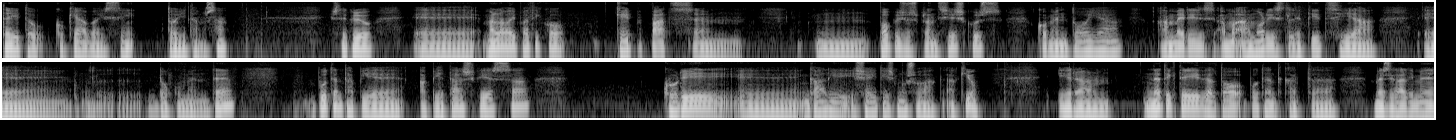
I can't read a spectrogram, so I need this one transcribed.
tai to kokia baisi toji tamsa. Iš tikrųjų, e, man labai patiko, kaip pats e, mm, popiežius Pranciškus komentuoja Ameris, Amoris Leticia e, dokumente būtent apie, apie tą šviesą, kuri e, gali išeiti iš mūsų akių. Ir ne tik tai dėl to, būtent, kad mes galime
